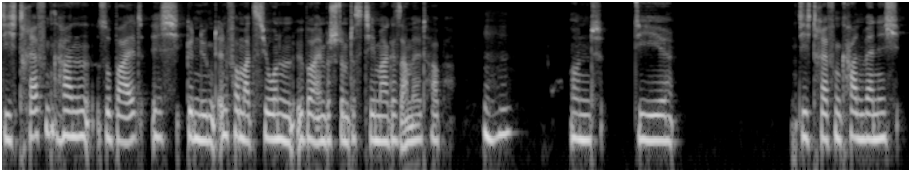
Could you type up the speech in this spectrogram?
die ich treffen kann, sobald ich genügend Informationen über ein bestimmtes Thema gesammelt habe. Mhm. Und die, die ich treffen kann, wenn ich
